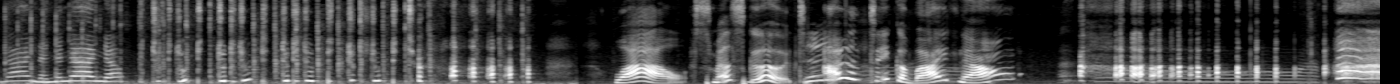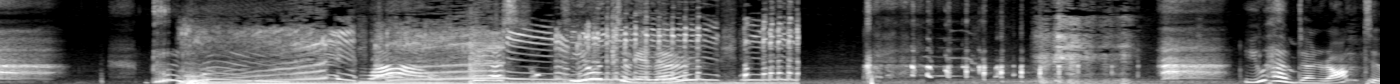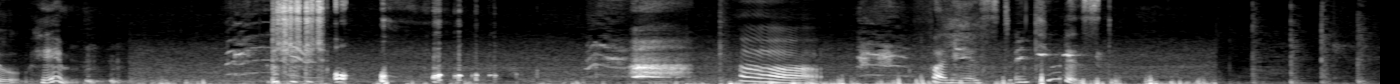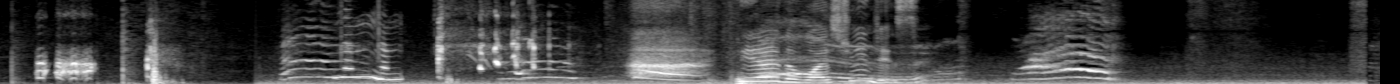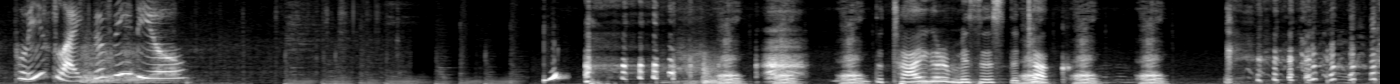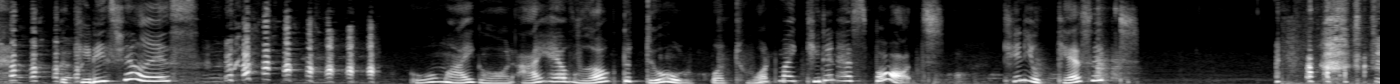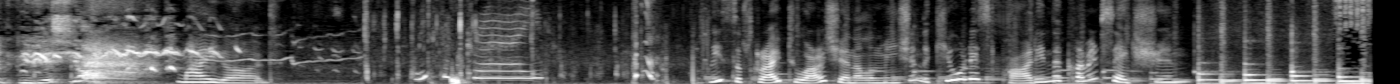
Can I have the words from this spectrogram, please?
na na na na na. Wow, smells good. I'll take a bite now. wow, they are so cute together. You have done wrong to him. Oh. ah, funniest and cutest. Here the voice changes. The tiger misses the duck. Huh? Huh? The kitty's jealous. Oh my god, I have locked the door, but what my kitten has spots? Can you guess it? my god. Oh. Subscribe to our channel and mention the cutest part in the comment section.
